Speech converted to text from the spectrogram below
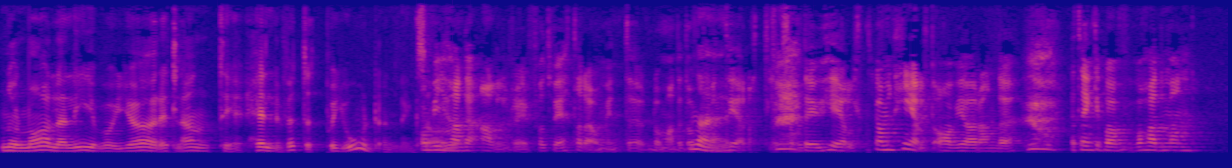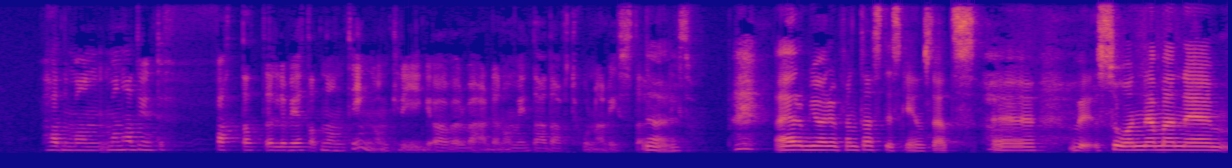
normala liv och gör ett land till helvetet på jorden. Liksom. Och vi hade aldrig fått veta det om inte de hade dokumenterat. Liksom. Det är ju helt, ja, men helt avgörande. Jag tänker bara, vad hade man... Hade man, man hade ju inte fattat eller vetat någonting om krig över världen om vi inte hade haft journalister. Liksom. Nej, de gör en fantastisk insats. Eh, Så när man, eh,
